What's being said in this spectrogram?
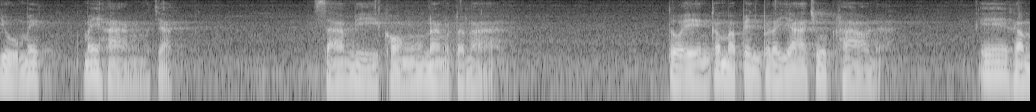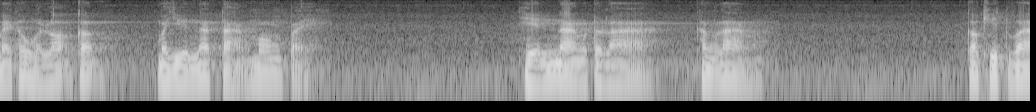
อยู่ไม่ไม่ห่างจากสามีของนางตลา ตัวเองก็มาเป็นภรรยาชั่วคราวเนะ่ยเอ๊ะทำไมเขาหัวเราะก็มายืนหน้าต่างมองไป เห็นนางอุตลาข้างล่าง ก็คิดว่า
